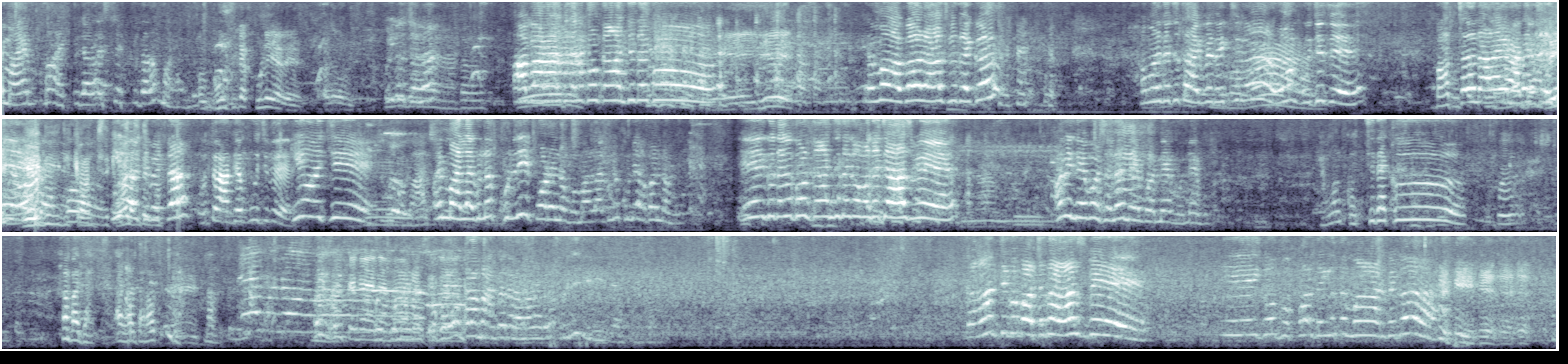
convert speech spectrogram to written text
আমি মায়ের মা একটু দাঁড়া এসছে একটু দাঁড়া মা ওই খুলে যাবে। কি করছ না? আবার আসবে দেখো কাঁদছে দেখো। এই আবার আসবে দেখো। আমার কাছে থাকবে দেখছি না ও বুঝেছে। বাচ্চারা নাড়ায় নাড়ায় কি হয়েছে বেটা? ও তো আগে বুঝবে। কি হয়েছে? আমি মালাগুলো খুললি পরে নেব। মালাগুলো খুলে আবার নেব। এই দেখো কোন কাঁদছে দেখো আমার কাছে আসবে। আমি নেব শোনা নেব নেব নেব। কেমন করছে দেখো। হ্যাঁ, এই গো, গোপাল তো মারবে গো।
